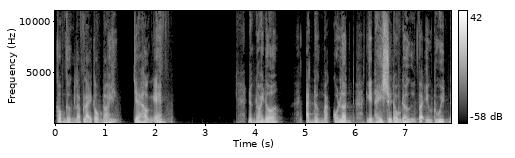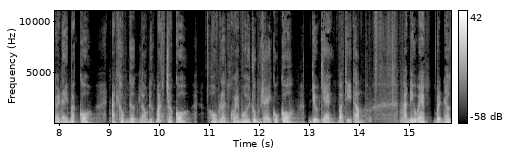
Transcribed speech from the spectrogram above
không ngừng lặp lại câu nói, Cha hận em. Đừng nói nữa. Anh nâng mặt cô lên, Nhìn thấy sự đau đớn và yếu đuối nơi đáy mắt cô. Anh không ngừng lau nước mắt cho cô, Hôn lên khóe môi run rẩy của cô, Dịu dàng và thì thầm, Anh yêu em Vịnh Hưng.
